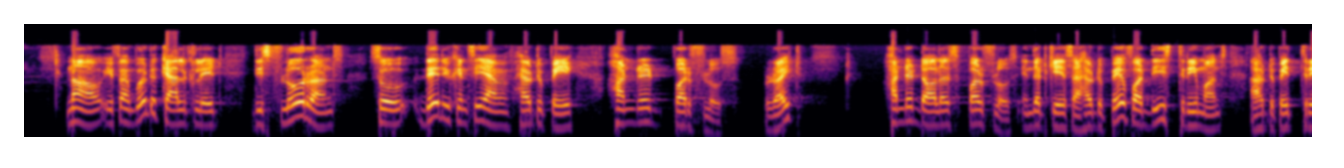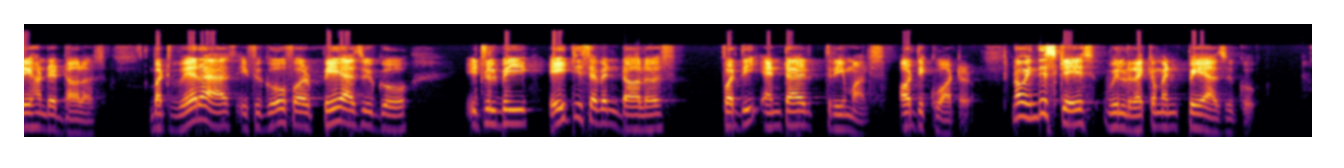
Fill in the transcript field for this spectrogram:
Now, if I'm going to calculate these flow runs, so there you can see I have to pay 100 per flows, right? $100 per flows. In that case, I have to pay for these three months, I have to pay $300. But whereas if you go for pay as you go, it will be $87 for the entire three months or the quarter. Now, in this case, we'll recommend pay as you go.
